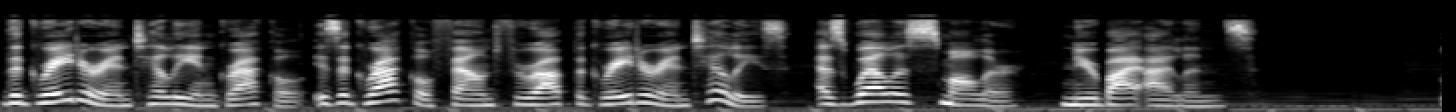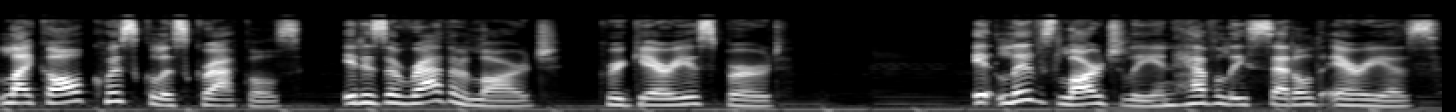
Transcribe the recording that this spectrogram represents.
The Greater Antillean grackle is a grackle found throughout the Greater Antilles as well as smaller, nearby islands. Like all Quiscalus grackles, it is a rather large, gregarious bird. It lives largely in heavily settled areas.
